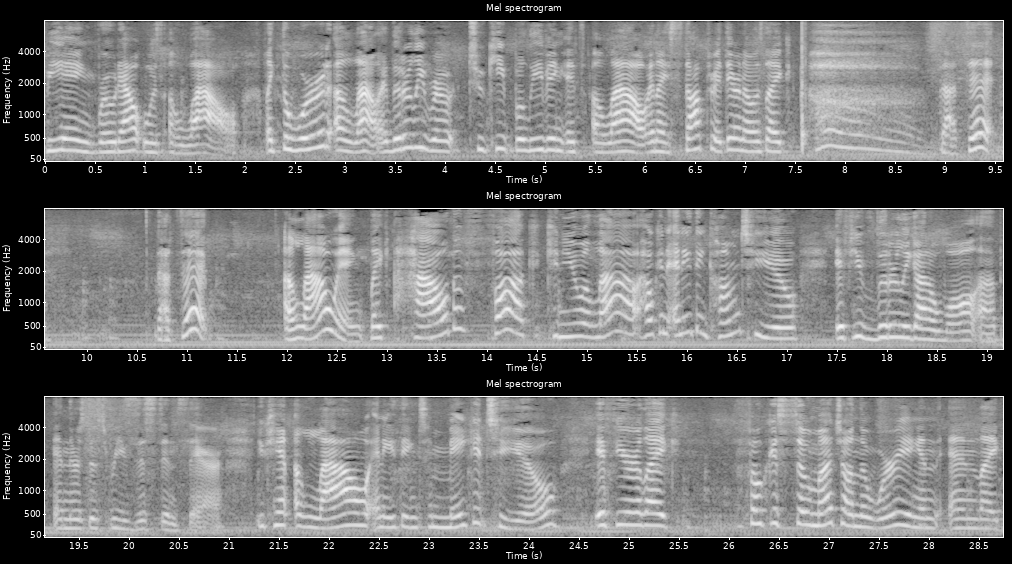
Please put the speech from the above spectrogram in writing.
being wrote out was allow. Like the word allow. I literally wrote to keep believing it's allow. And I stopped right there and I was like, oh, that's it. That's it. Allowing. Like, how the fuck can you allow? How can anything come to you if you've literally got a wall up and there's this resistance there. You can't allow anything to make it to you if you're like focused so much on the worrying and, and like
